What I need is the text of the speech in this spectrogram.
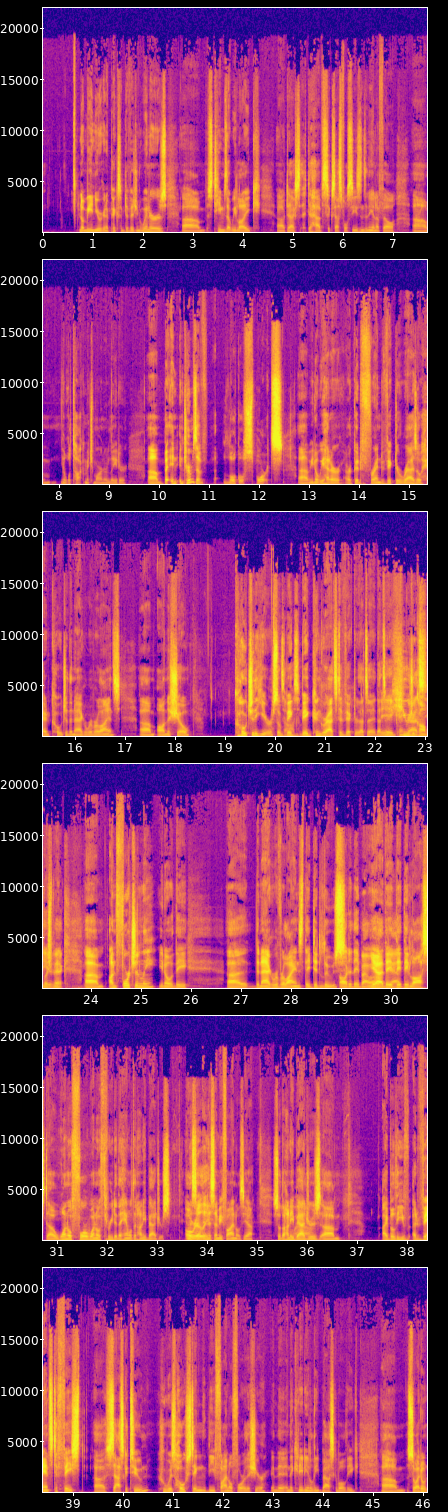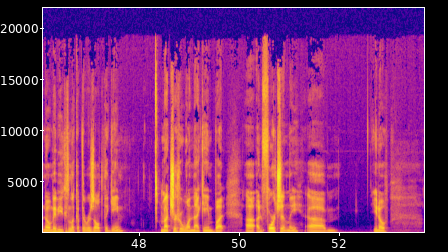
you know, me and you are going to pick some division winners, um, teams that we like uh, to have, to have successful seasons in the NFL. Um, you know, we'll talk Mitch Marner later. Um, but in, in terms of local sports, um, you know, we had our, our good friend Victor Raso, head coach of the Niagara River Lions, um, on the show. Coach of the year, so big awesome. big congrats to Victor. That's a that's a huge to you, accomplishment. Um, unfortunately, you know the uh, the Niagara River Lions they did lose. Oh, did they bow yeah, out? they, they they lost uh, 104-103 to the Hamilton Honey Badgers. in Oh, the really? In the semifinals, yeah. So the Honey Badgers, um, I believe, advanced to face uh, Saskatoon, who was hosting the Final Four this year in the in the Canadian Elite Basketball League. Um, so I don't know. Maybe you can look up the result of the game. I'm not sure who won that game, but uh, unfortunately, um, you know,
